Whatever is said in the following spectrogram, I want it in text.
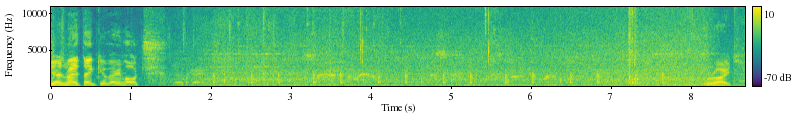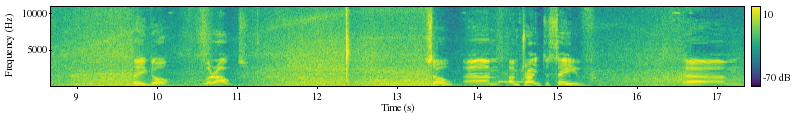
Cheers, mate. Thank you very much. Right. There you go. We're out. So um, I'm trying to save um,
